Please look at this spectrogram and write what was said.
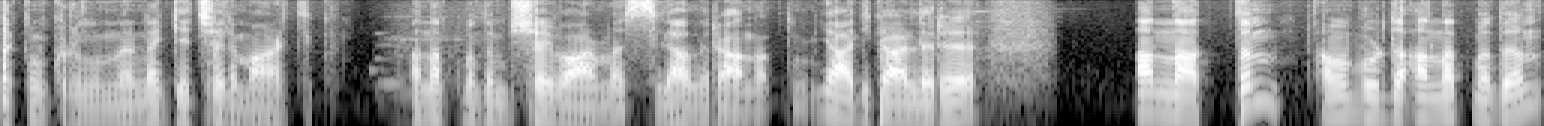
takım kurulumlarına geçelim artık. Anlatmadığım bir şey var mı? Silahları anlattım. Yadigarları anlattım ama burada anlatmadığım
